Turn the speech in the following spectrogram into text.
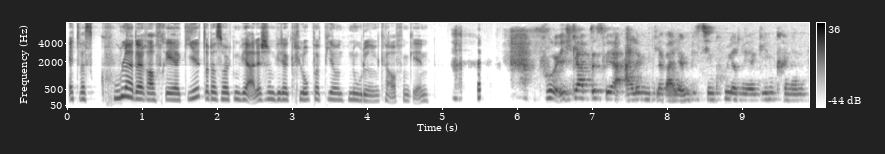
etwas cooler darauf reagiert oder sollten wir alle schon wieder Klopapier und Nudeln kaufen gehen? Puh, ich glaube, dass wir alle mittlerweile ein bisschen cooler reagieren können.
